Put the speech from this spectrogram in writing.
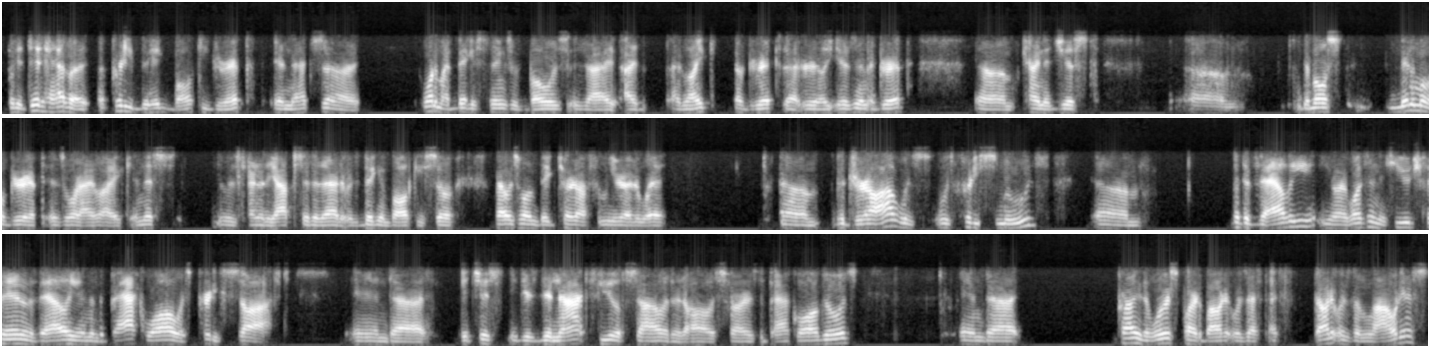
But it did have a, a pretty big bulky grip, and that's uh, one of my biggest things with bows is I I, I like a grip that really isn't a grip. Um, kind of just um, the most minimal grip is what I like, and this was kind of the opposite of that. It was big and bulky, so that was one big turnoff for me right away. Um, the draw was was pretty smooth, um, but the valley, you know, I wasn't a huge fan of the valley, and then the back wall was pretty soft, and uh, it just it just did not feel solid at all as far as the back wall goes. And uh, probably the worst part about it was I, I thought it was the loudest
